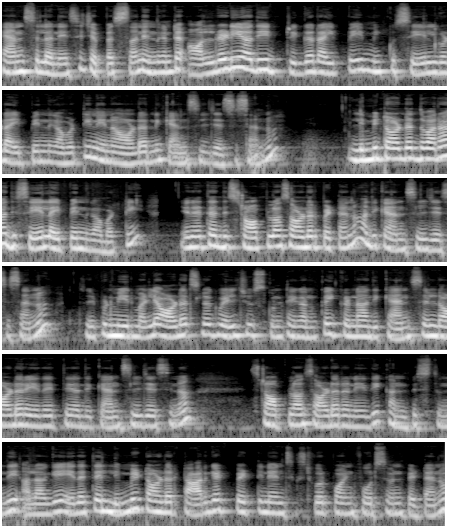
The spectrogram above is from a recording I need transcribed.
క్యాన్సిల్ అనేసి చెప్పేస్తాను. ఎందుకంటే ఆల్రెడీ అది ట్రిగర్ అయిపోయి మీకు సేల్ కూడా అయిపోయింది కాబట్టి నేను ఆర్డర్ని క్యాన్సిల్ చేసేసాను. లిమిట్ ఆర్డర్ ద్వారా అది సేల్ అయిపోయింది కాబట్టి ఏదైతే అది స్టాప్ లాస్ ఆర్డర్ పెట్టానో అది క్యాన్సిల్ చేసేసాను. సో ఇప్పుడు మీరు మళ్ళీ ఆర్డర్స్లోకి వెళ్ళి చూసుకుంటే కనుక ఇక్కడ అది క్యాన్సిల్డ్ ఆర్డర్ ఏదైతే అది క్యాన్సిల్ చేసినా స్టాప్ లాస్ ఆర్డర్ అనేది కనిపిస్తుంది. అలాగే ఏదైతే లిమిట్ ఆర్డర్ టార్గెట్ పెట్టి నేను sixty four point four seven పెట్టానో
